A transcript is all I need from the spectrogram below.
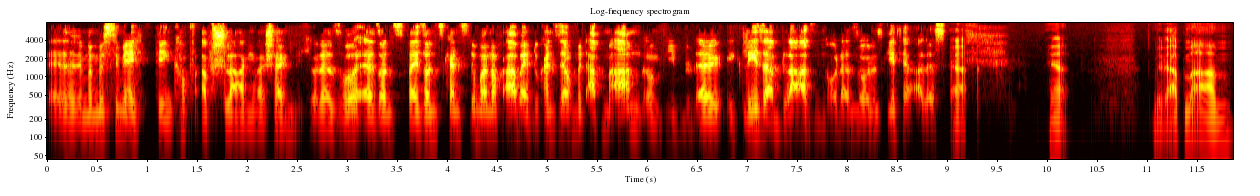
also man müsste mir echt den Kopf abschlagen wahrscheinlich oder so, äh, sonst, weil sonst kannst du immer noch arbeiten. Du kannst ja auch mit ab dem Arm irgendwie äh, Gläser blasen oder so. Das geht ja alles. mit ab dem Arm.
